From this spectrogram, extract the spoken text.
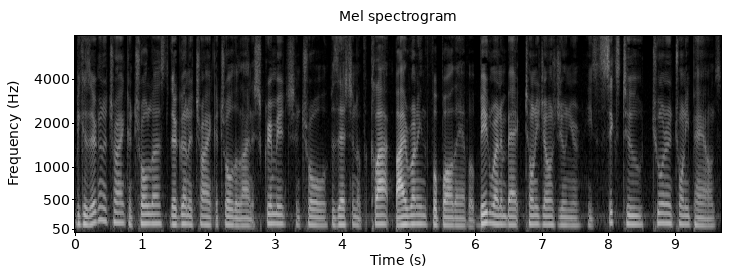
because they're going to try and control us. They're going to try and control the line of scrimmage, control possession of the clock by running the football. They have a big running back, Tony Jones Jr. He's 6'2, 220 pounds.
